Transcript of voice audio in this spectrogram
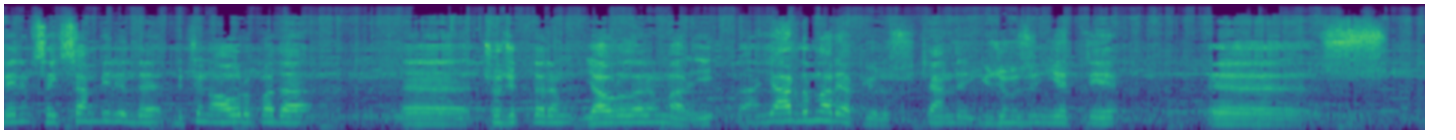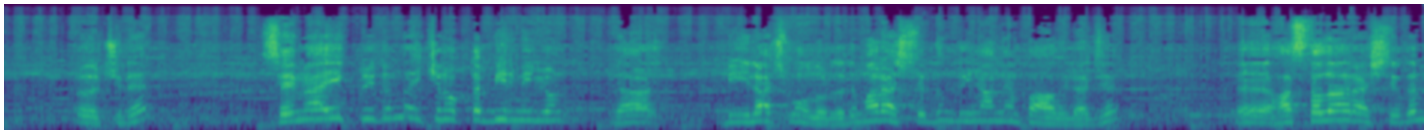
benim 81 ilde bütün Avrupa'da e, çocuklarım, yavrularım var. Yani yardımlar yapıyoruz. Kendi gücümüzün yettiği e, ölçüde. SMA'yı ilk duyduğumda 2.1 milyon ya bir ilaç mı olur dedim. Araştırdım. Dünyanın en pahalı ilacı. Ee, hastalığı araştırdım.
